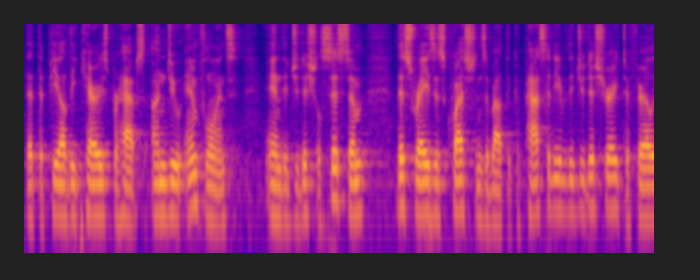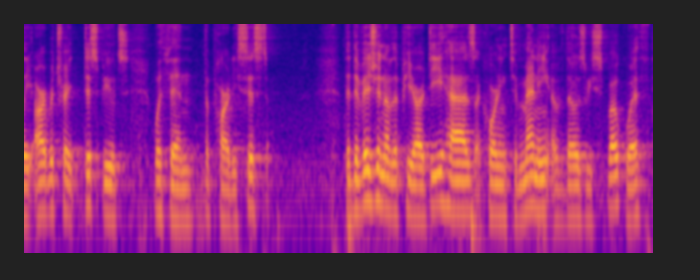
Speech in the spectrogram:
that the PLD carries perhaps undue influence in the judicial system, this raises questions about the capacity of the judiciary to fairly arbitrate disputes within the party system. The division of the PRD has, according to many of those we spoke with,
